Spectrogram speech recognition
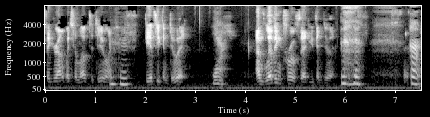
figure out what you love to do, and mm-hmm. see if you can do it. Yeah. I'm living proof that you can do it. um,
